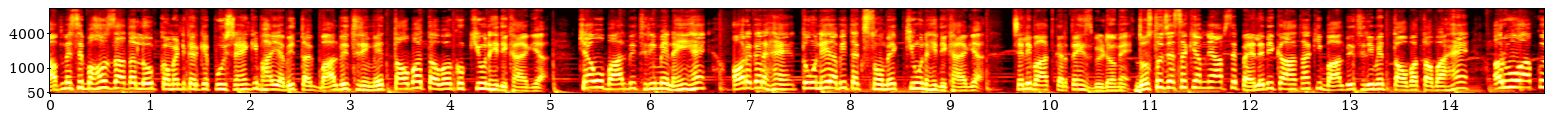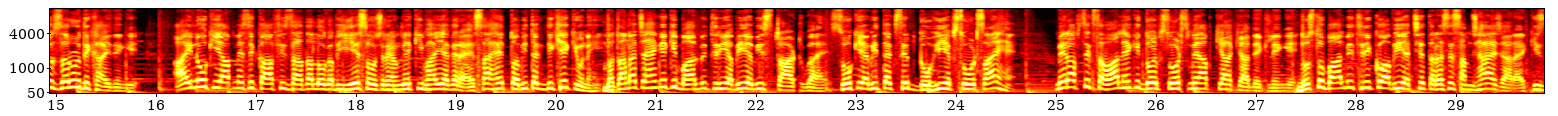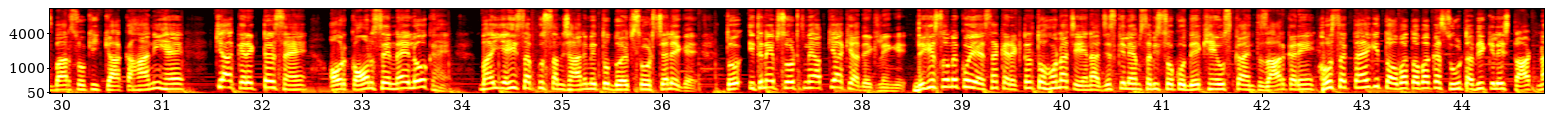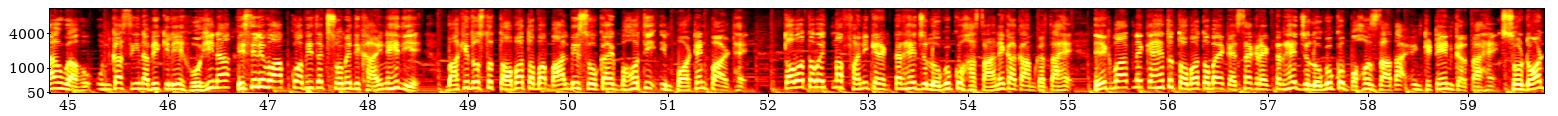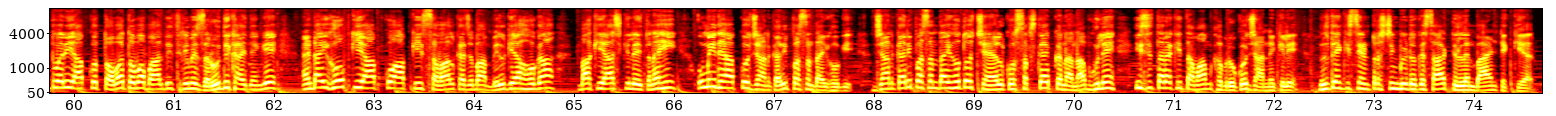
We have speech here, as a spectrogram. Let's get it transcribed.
आप में से बहुत ज़्यादा लोग कमेंट करके पूछ रहे हैं कि भाई अभी तक बाल भी थ्री में तौबा तौबा को क्यों नहीं दिखाया गया? क्या वो बाल भी थ्री में नहीं है? और अगर हैं तो उन्हें अभी तक शो में क्यों नहीं दिखाया गया? चलिए बात करते हैं इस वीडियो में। दोस्तों, जैसा कि हमने आपसे पहले भी कहा था कि बाल भी थ्री में तौबा तौबा है और वो आपको ज़रूर दिखाई देंगे। आई नो कि आप में से काफ़ी ज़्यादा लोग अभी ये सोच रहे होंगे कि भाई अगर ऐसा है तो अभी तक दिखे क्यों नहीं? बताना चाहेंगे कि बाल भी थ्री अभी अभी स्टार्ट हुआ है। सो कि अभी तक सिर्फ़ दो ही एपिसोड्स आए हैं। मेरा आपसे एक सवाल है कि दो एपिसोड्स में आप क्या क्या देख लेंगे। दोस्तों बालवी थ्री को अभी अच्छे तरह से समझाया जा रहा है कि इस बार शो की क्या कहानी है, क्या कैरेक्टर्स हैं और कौन से नए लोग हैं। भाई, यही सब कुछ समझाने में तो दो एपिसोड चले गए। तो इतने एपिसोड में आप क्या क्या देख लेंगे? देखिए, शो में कोई ऐसा कैरेक्टर तो होना चाहिए ना, जिसके लिए हम सभी शो को देखें, उसका इंतज़ार करें। हो सकता है कि तोबा तोबा का सूट अभी के लिए स्टार्ट ना हुआ हो, उनका सीन अभी के लिए हो ही ना, इसीलिए वो आपको अभी तक शो में दिखाई नहीं दिए। बाकी दोस्तों तोबा तोबा बाल भी शो का एक बहुत ही इंपॉर्टेंट पार्ट है। तोबा तोबा इतना फनी कैरेक्टर है जो लोगों को हंसाने का काम करता है। एक बात में कहें तो तोबा तोबा एक ऐसा कैरेक्टर है जो लोगों को बहुत ज़्यादा एंटरटेन करता है। सो डोंट वरी आपको तोबा तोबा बाल भी थ्री में ज़रूर दिखाई देंगे। एंड आई होप कि आपको आपके इस सवाल का जवाब मिल गया होगा। बाकी आज के लिए इतना ही। उम्मीद है आपको जानकारी पसंद आई होगी। जानकारी पसंद आई हो तो चैनल को सब्सक्राइब करना ना भूलें। इसी तरह की तमाम खबरों को जानने के लिए। मिलते हैं किसी इंटरेस्टिंग वीडियो के साथ। Till and bye take care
